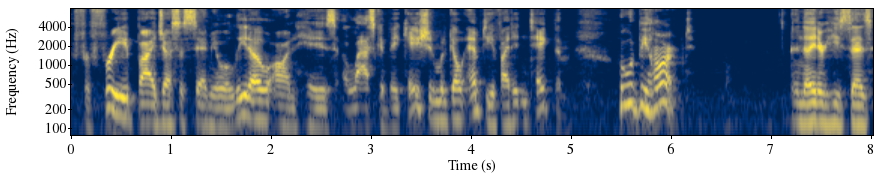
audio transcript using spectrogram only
for free by Justice Samuel Alito on his Alaska vacation, would go empty if I didn't take them. Who would be harmed? And later he says,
